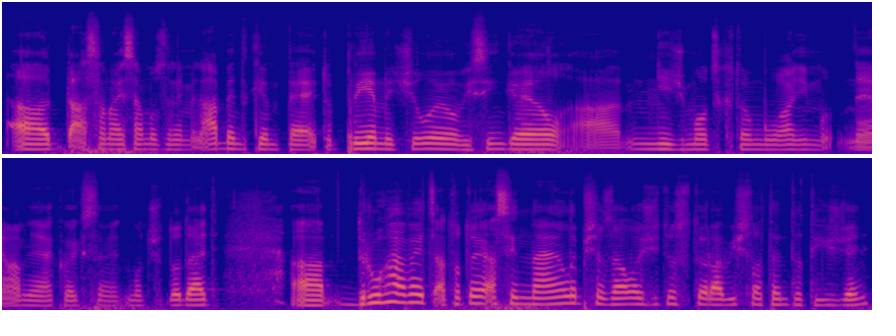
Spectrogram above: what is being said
A dá sa nájsť samozrejme na Bandcampe, je to príjemný chillwaveový single a nič moc k tomu ani nemám nejako extrémne moc čo dodať. A druhá vec, a toto je asi najlepšia záležitosť, ktorá vyšla tento týždeň,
